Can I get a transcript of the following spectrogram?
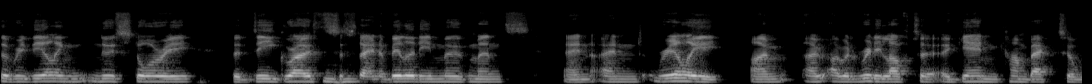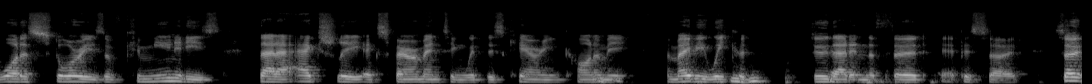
the revealing new story, the degrowth, Mhm. sustainability movements, and and really, I'm I, I would really love to again come back to what are stories of communities that are actually experimenting with this caring economy, and maybe we could Mhm. do that in the third episode. So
